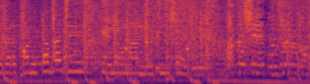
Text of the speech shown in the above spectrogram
ঘণ্টা বাজে এলো মানুষ সাজে আকাশে পুজোর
